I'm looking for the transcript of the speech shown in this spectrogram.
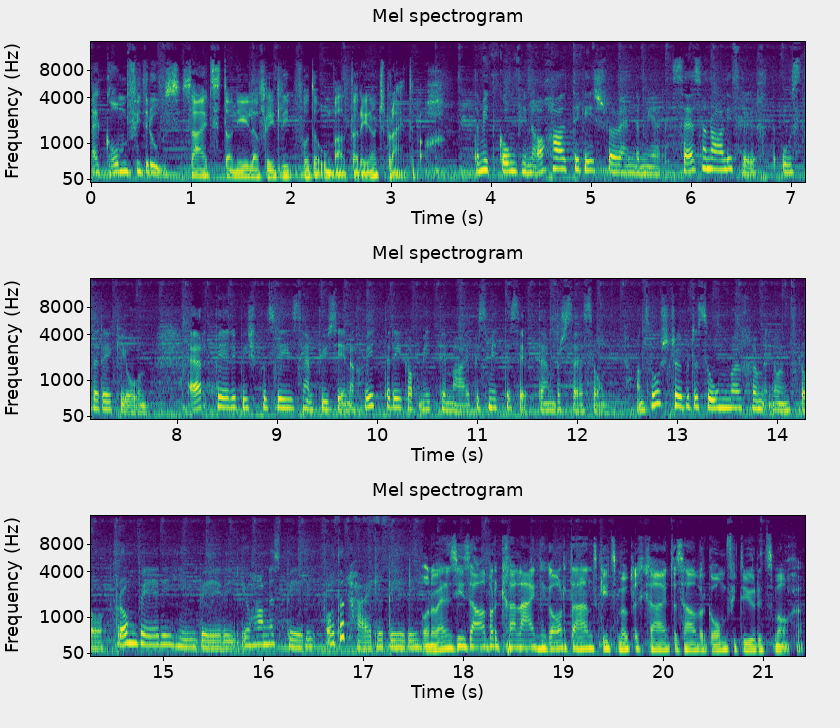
ein Konfi draus, sagt Daniela Friedli von der Umweltarena Spreitenbach. Damit Konfi nachhaltig ist, verwenden wir saisonale Früchte aus der Region. Erdbeeren beispielsweise haben bei uns je nach Witterung ab Mitte Mai bis Mitte September Saison. Ansonsten über den Sommer kommen noch in Frage Brombeere, Himbeere, Johannisbeere oder Heidelbeere. Und wenn Sie selber keinen eigenen Garten haben, gibt es Möglichkeiten, selber Konfitüre zu machen.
